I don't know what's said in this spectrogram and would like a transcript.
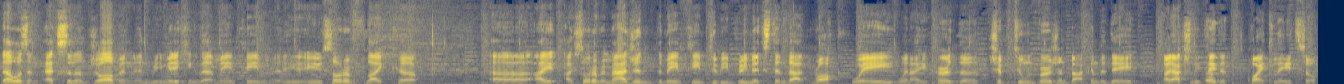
that was an excellent job in, in remaking that main theme. You, you sort of like. Uh, uh, I, I sort of imagined the main theme to be remixed in that rock way when I heard the chip tune version back in the day. I actually played it quite late, so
